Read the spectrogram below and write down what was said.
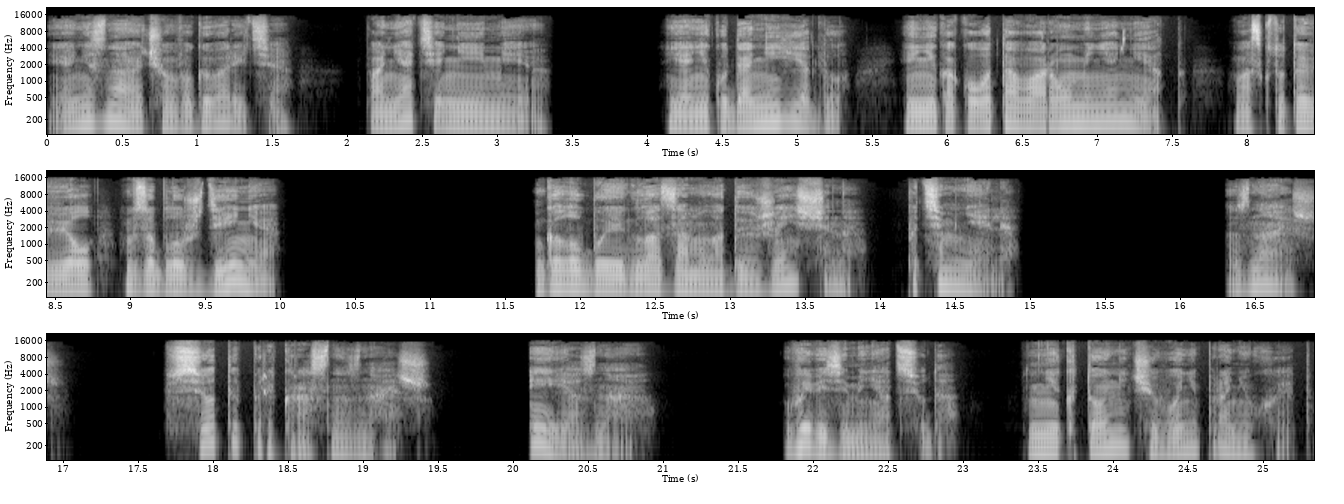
Я не знаю, о чем вы говорите. Понятия не имею. Я никуда не еду, и никакого товара у меня нет. Вас кто-то ввел в заблуждение? Голубые глаза молодой женщины потемнели. Знаешь, все ты прекрасно знаешь. И я знаю. Вывези меня отсюда. Никто ничего не пронюхает.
